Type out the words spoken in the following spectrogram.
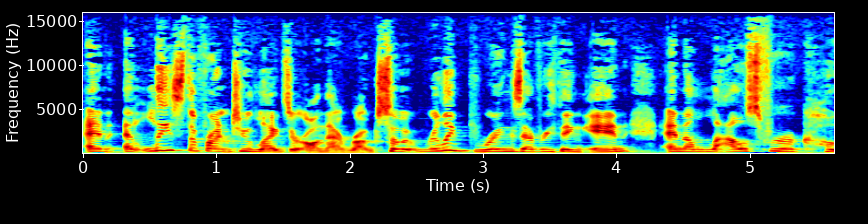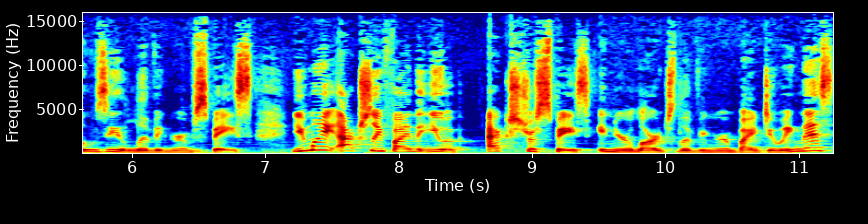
and at least the front two legs are on that rug. So it really brings everything in and allows for a cozy living room space. You might actually find that you have extra space in your large living room by doing this,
